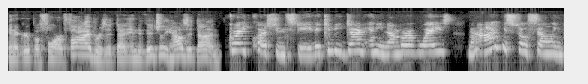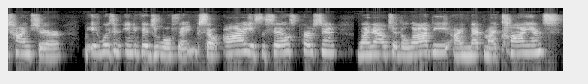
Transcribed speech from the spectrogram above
in a group of four or five, or is it done individually? How's it done? Great question, Steve. It can be done any number of ways. When I was still selling timeshare, it was an individual thing. So I, as the salesperson, went out to the lobby. I met my clients,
